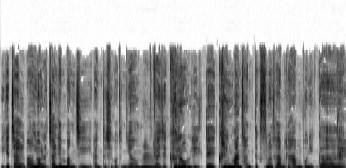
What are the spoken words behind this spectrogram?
이게 짤방이 원래 잘림 방지란 뜻이거든요. 음. 그러니까 이제 글을 올릴 때 글만 잔뜩 쓰면 사람들이 안 보니까 네.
